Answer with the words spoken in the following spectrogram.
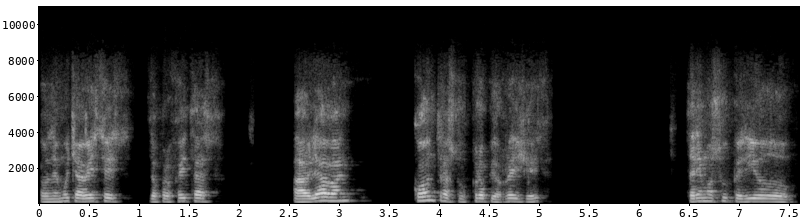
donde muchas veces los profetas hablaban contra sus propios reyes. Tenemos un periodo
